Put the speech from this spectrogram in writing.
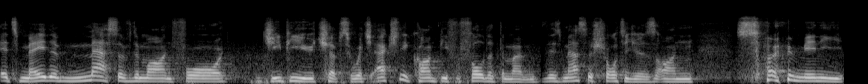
It's made a massive demand for GPU chips, which actually can't be fulfilled at the moment. There's massive shortages on so many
